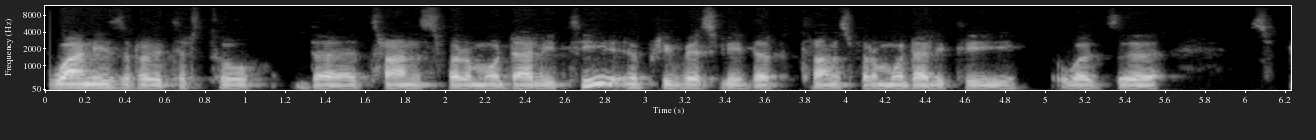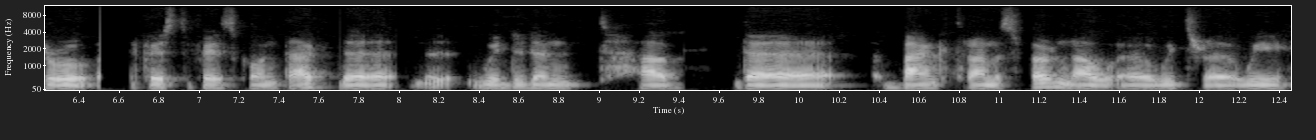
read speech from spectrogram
one is related to the transfer modality previously the transfer modality was through face-to-face contact the, we didn't have the bank transfer. Now uh, we, tra we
